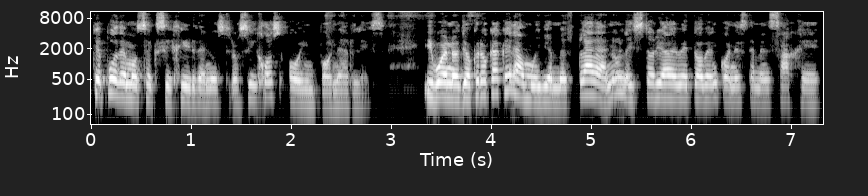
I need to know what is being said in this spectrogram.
¿Qué podemos exigir de nuestros hijos o imponerles? Y bueno, yo creo que ha quedado muy bien mezclada, ¿no? La historia de Beethoven con este mensaje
